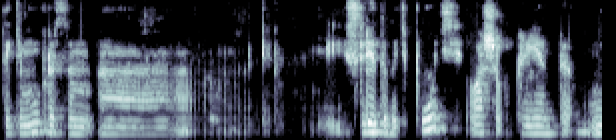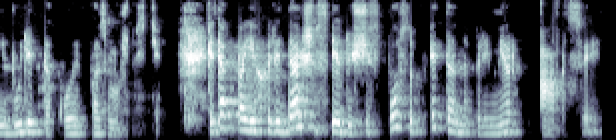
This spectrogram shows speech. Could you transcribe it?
Таким образом, а, исследовать путь вашего клиента не будет такой возможности. Итак, поехали дальше. Следующий способ – это, например, акции.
